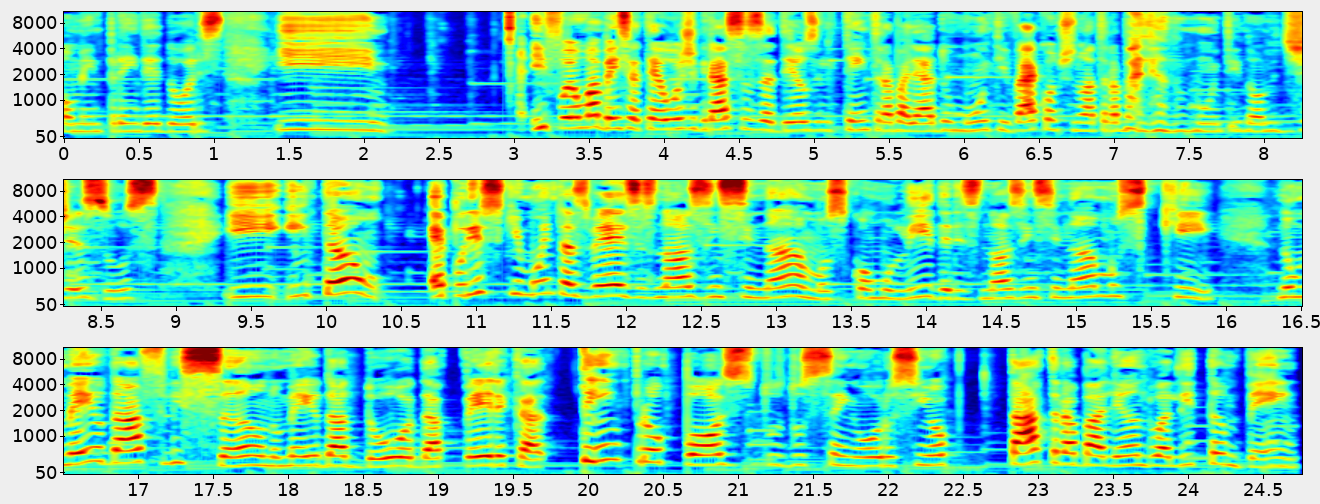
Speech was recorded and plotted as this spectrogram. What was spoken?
como empreendedores e e foi uma bênção até hoje, graças a Deus, ele tem trabalhado muito e vai continuar trabalhando muito em nome de Jesus. E então, é por isso que muitas vezes nós ensinamos, como líderes, nós ensinamos que no meio da aflição, no meio da dor, da perca, tem propósito do Senhor. O Senhor está trabalhando ali também.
